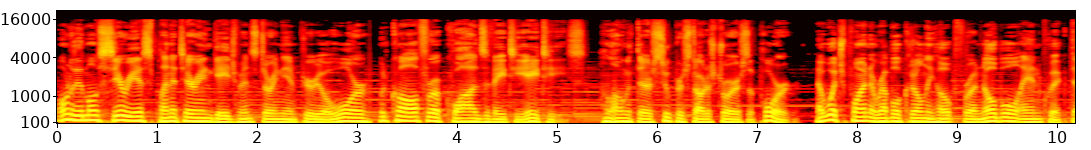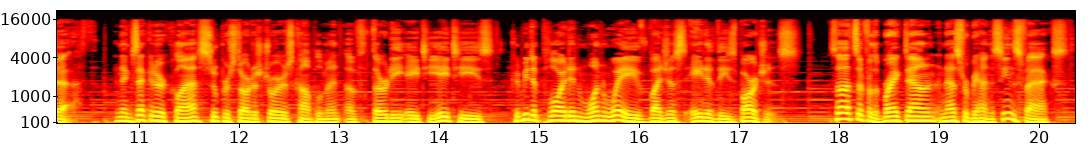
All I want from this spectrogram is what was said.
Of the most serious planetary engagements during the Imperial War would call for a quads of AT-ATs, along with their Super Star Destroyer support, at which point a rebel could only hope for a noble and quick death. An Executor class Super Star Destroyer's complement of 30 AT-ATs could be deployed in one wave by just 8 of these barges, so that's it for the breakdown, and as for behind the scenes facts,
